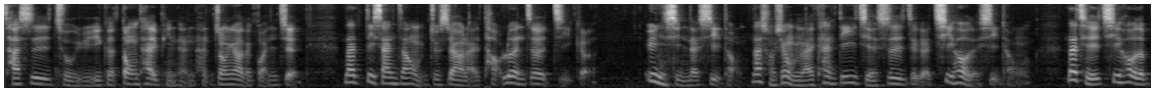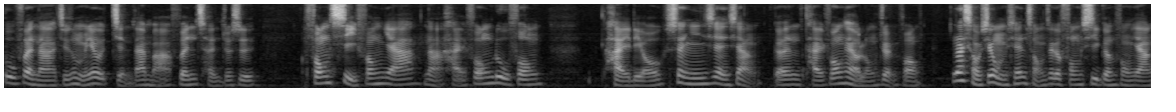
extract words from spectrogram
它是处于一个动态平衡很重要的关键。那第三章我们就是要来讨论这几个。运行的系统。那首先我们来看第一节是这个气候的系统。那其实气候的部分呢，其实我们又简单把它分成就是风系、风压、那海风、陆风、海流、圣婴现象跟台风还有龙卷风。那首先我们先从这个风系跟风压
